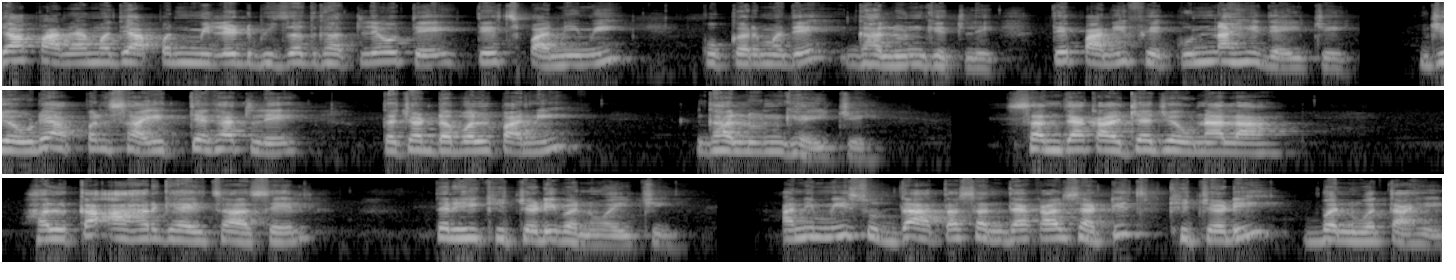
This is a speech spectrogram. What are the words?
ज्या पाण्यामध्ये आपण मिलेट भिजत घातले होते तेच पाणी मी कुकरमध्ये घालून घेतले. ते पाणी फेकून नाही द्यायचे. जेवढे आपण साहित्य घातले त्याच्या डबल पाणी घालून घ्यायचे. संध्याकाळच्या जेवणाला हलका आहार घ्यायचा असेल तर ही खिचडी बनवायची. आणि मी सुद्धा आता संध्याकाळसाठीच खिचडी बनवत आहे.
